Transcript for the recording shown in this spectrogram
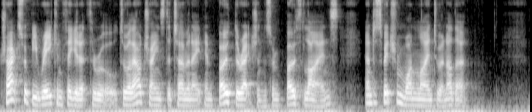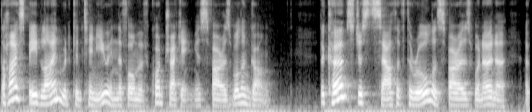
Tracks would be reconfigured at Thirroul to allow trains to terminate in both directions from both lines, and to switch from one line to another. The high speed line would continue in the form of quad tracking as far as Wollongong. The curves just south of Thirroul as far as Woonona are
